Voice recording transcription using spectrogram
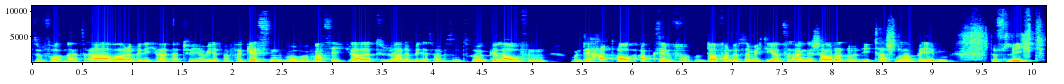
sofort nach Drama, oder bin ich halt natürlich, habe ich erstmal vergessen, wo, was ich gerade zu tun hatte, bin erstmal ein bisschen zurückgelaufen. Und der hat auch, abgesehen von- davon, dass er mich die ganze Zeit angeschaut hat, oder die Taschenlampe eben, das Licht,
